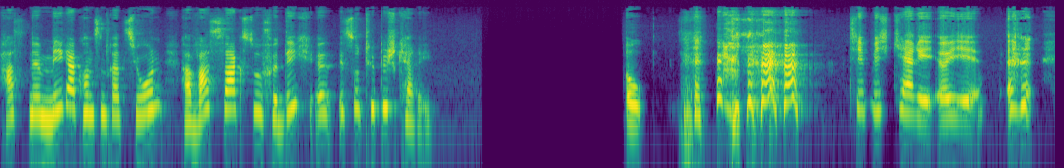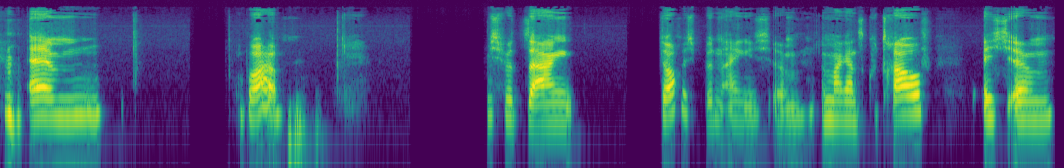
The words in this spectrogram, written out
hast eine mega Konzentration. Was sagst du für dich, äh, ist so typisch Carrie? Oh. typisch Carrie, oh je. ähm, boah, ich würde sagen, doch, ich bin eigentlich ähm, immer ganz gut drauf. Ich, ähm,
